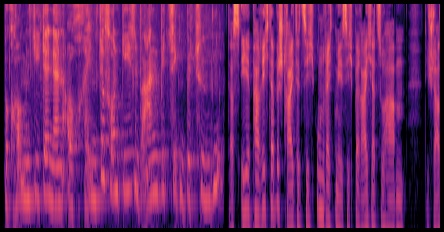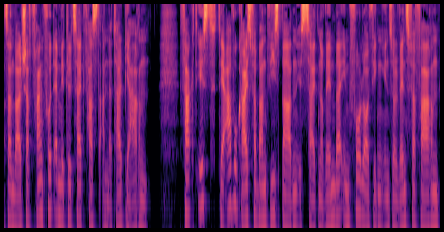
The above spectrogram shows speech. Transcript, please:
bekommen die denn dann auch Rente von diesen wahnwitzigen Bezügen? Das Ehepaar Richter bestreitet sich, unrechtmäßig bereichert zu haben. Die Staatsanwaltschaft Frankfurt ermittelt seit fast anderthalb Jahren. Fakt ist, der AWO-Kreisverband Wiesbaden ist seit November im vorläufigen Insolvenzverfahren,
